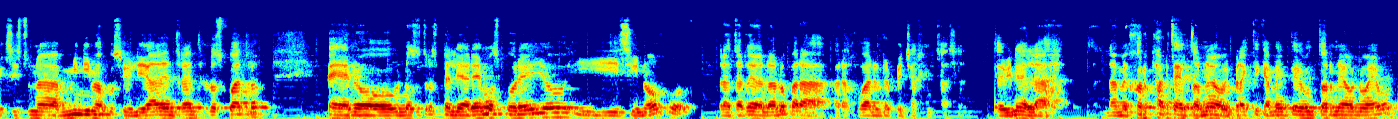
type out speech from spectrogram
existe una mínima posibilidad de entrar entre los cuatro, pero nosotros pelearemos por ello y si no, tratar de ganarlo para, para jugar el repechaje en casa. Se viene la, la mejor parte del torneo y prácticamente un torneo nuevo.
